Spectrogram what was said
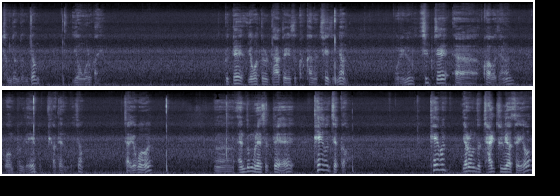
점점 점점 0으로 가요. 그때 요것들을 다 더해서 극한을 취해주면 우리는 실제 어, 구하고자 하는 원뿔대의 부피가 되는 거죠. 자, 요걸 어, n등분 했을 때 k번째 거 k번 여러분들 잘 주의하세요.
